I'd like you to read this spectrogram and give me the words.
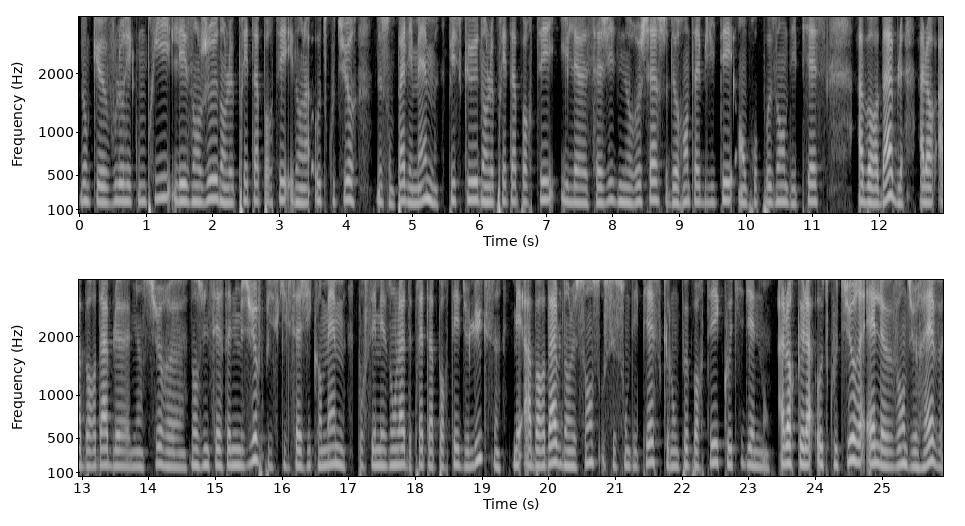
Donc vous l'aurez compris, les enjeux dans le prêt-à-porter et dans la haute couture ne sont pas les mêmes, puisque dans le prêt-à-porter, il s'agit d'une recherche de rentabilité en proposant des pièces abordables. Alors abordables bien sûr dans une certaine mesure, puisqu'il il s'agit quand même pour ces maisons-là de prêt-à-porter de luxe, mais abordable dans le sens où ce sont des pièces que l'on peut porter quotidiennement. Alors que la haute couture, elle, vend du rêve,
